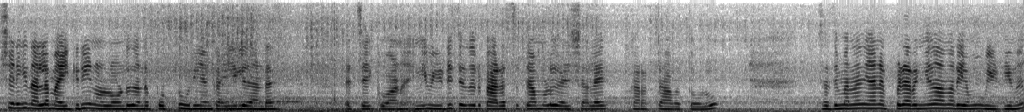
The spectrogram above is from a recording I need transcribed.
പക്ഷെ എനിക്ക് നല്ല മൈഗ്രീൻ ഉള്ളതുകൊണ്ട് തന്നെ പൊട്ടൂരി ഞാൻ കയ്യിൽ തണ്ട് വെച്ചേക്കുവാണ്. ഇനി വീട്ടിൽ ചെന്നൊരു പാരസെറ്റാമോൾ കഴിച്ചാലേ കറക്റ്റ് ആവത്തുള്ളൂ. സത്യം പറഞ്ഞാൽ ഞാൻ എപ്പോഴിറങ്ങിയതാണെന്ന് അറിയാമോ വീട്ടിൽ നിന്ന്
